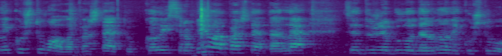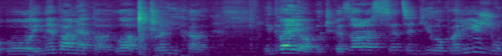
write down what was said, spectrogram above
Не куштувала паштету. Колись робила паштет, але це дуже було давно не куштувала. Ой, не пам'ятаю. Ладно, проїхали. І два яблучка. Зараз все це діло поріжу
